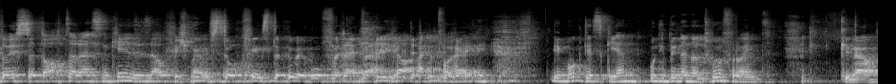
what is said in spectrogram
da ist der Dachterrassen, können Sie das Am aufgeschmissen. Stock findest du über Hofen einfach rein. Ja, einfach rein. Ich mag das gern und ich bin ein Naturfreund. Genau,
